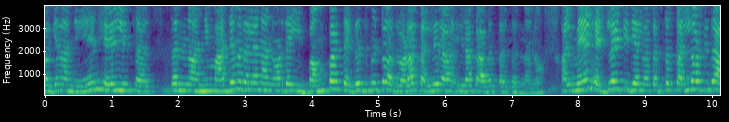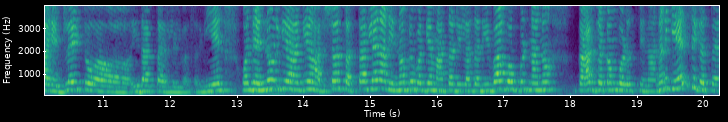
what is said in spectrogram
ಬಗ್ಗೆ ನಾನು ಏನ್ ಹೇಳಲಿ ಸರ್. ಸರ್ ನಿಮ್ಮ ಮಾಧ್ಯಮದಲ್ಲೇ ನಾನು ನೋಡಿದೆ ಈ ಬಂಪರ್ ತೆಗೆದ್ಬಿಟ್ಟು ಅದ್ರೊಳಗೆ ಕಲ್ಲಿರ ಇಡಕ್ ಆಗತ್ತಾ ಸರ್ ನಾನು? ಅಲ್ಲಿ ಮೇಲ್ ಹೆಡ್ಲೈಟ್ ಇದೆಯಲ್ವಾ ಸರ್? ಸರ್ ಕಲ್ಲು ಹೊಡೆದಿದ್ರೆ ಆ ಹೆಡ್ಲೈಟ್ ಇದಾಗ್ತಾ ಇರ್ಲಿಲ್ವಾ ಸರ್? ಏನ್ ಒಂದ್ ಹೆಣ್ಣು ಹುಡುಗಿ ಆಗಿ ಹರ್ಷ ಸತ್ತಾಗ್ಲೇ ನಾನು ಇನ್ನೊಬ್ರ ಬಗ್ಗೆ ಮಾತಾಡಿಲ್ಲ ಸರ್. ಇವಾಗ ಹೋಗ್ಬಿಟ್ಟು ನಾನು ಕಾರ್ ಜಖಂಗೊಳಿಸ್ತೀನ? ನನಗೆ ಏನ್ ಸಿಗತ್ತೆ?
